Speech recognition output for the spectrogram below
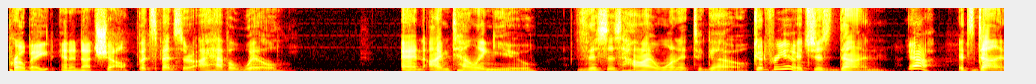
probate in a nutshell. But Spencer, I have a will, and I'm telling you, this is how I want it to go. Good for you. It's just done. yeah. It's done.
